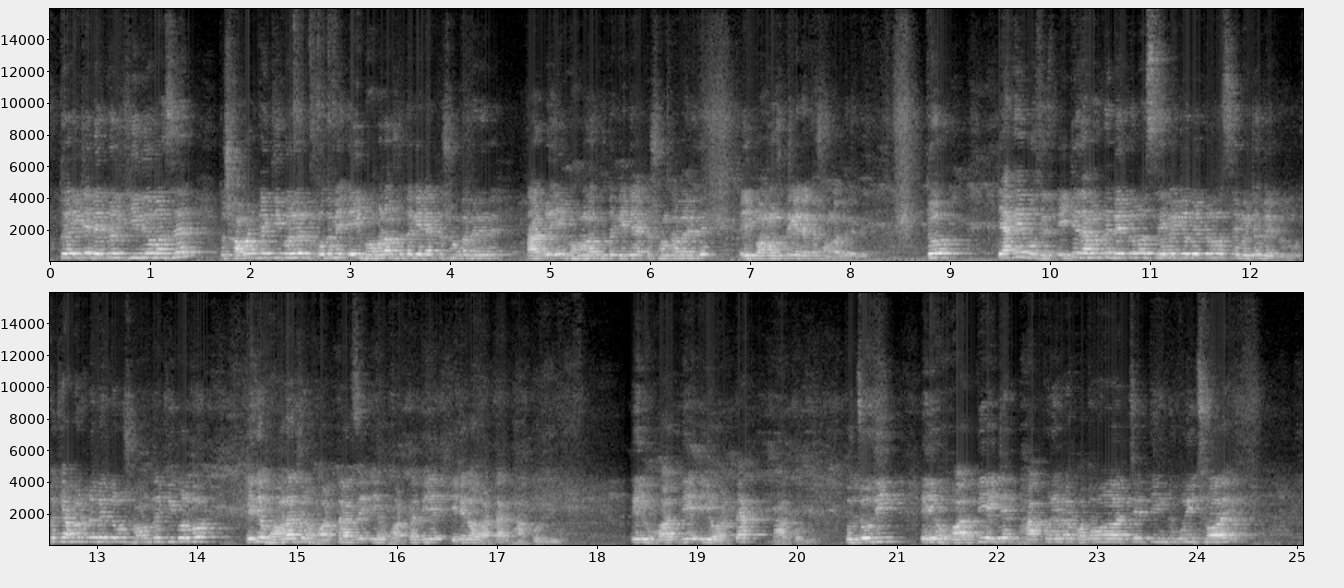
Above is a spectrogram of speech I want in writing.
তো এইটা দেখবেন কি নিয়ম আছে? তো সবার আগে কি করবেন? প্রথমে এই ভগ্নাংশ থেকে এটা একটা সংখ্যা বেরোবে তারপরে এই ভগ্নাংশ থেকে এটা একটা সংখ্যা বেরোবে এই ভগ্নাংশ থেকে এটা একটা সংখ্যা বেরোবে তো একই প্রসেস এইটা যেমন করে বের করব সেম এইটাও বের করব সেম এইটাও বের করব। তো কেমন করে বের করব? সমাজে কি করব? এই যে ভগ্নাংশের হরটা আছে, এই হরটা দিয়ে এটাকে হরটা ভাগ করে দিব এই হর দিয়ে এই হরটা ভাগ করব তো যদি এই হর দিয়ে এইটা ভাগ করে আমরা কত হচ্ছে? তিন দুগুণি ছয়।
